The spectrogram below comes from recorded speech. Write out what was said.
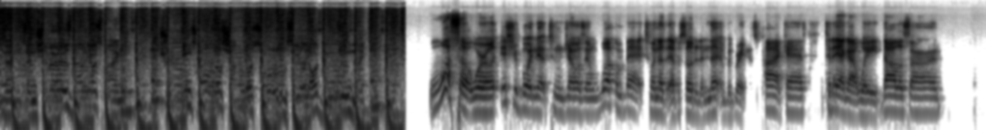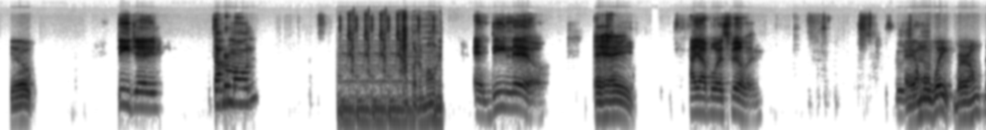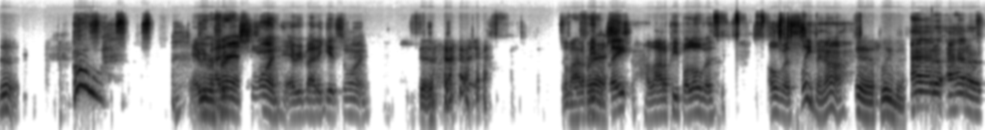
resistance and shivers down your spine. Shrieking skulls will shock your soul, seal your doom tonight. What's up, world? It's your boy Neptune Jones, and welcome back to another episode of the Nothing But Greatness podcast. Today I got Wade Dollar Sign, Yo, DJ, Top of the morning. top of the morning. and D Nail. Hey, hey. How y'all boys feeling? Good hey, I'm job. awake, bro. I'm good. Whew. You refreshed. gets one. Everybody gets one. Yeah. It's a lot of people late. A lot of people over over sleeping, huh? yeah, sleeping. I had a I had a,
